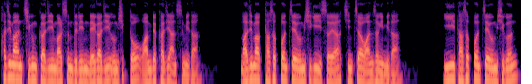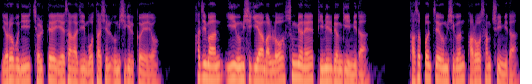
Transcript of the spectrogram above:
하지만 지금까지 말씀드린 네 가지 음식도 완벽하지 않습니다. 마지막 다섯 번째 음식이 있어야 진짜 완성입니다. 이 다섯 번째 음식은 여러분이 절대 예상하지 못하실 음식일 거예요. 하지만 이 음식이야말로 숙면의 비밀병기입니다. 다섯 번째 음식은 바로 상추입니다.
